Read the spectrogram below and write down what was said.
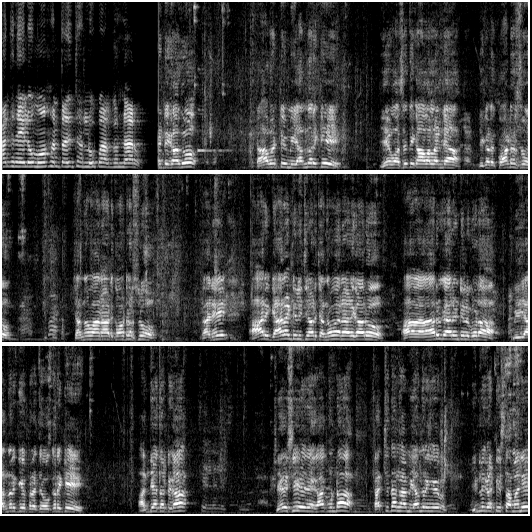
ఆంజనేయులు మోహన్ తదితరులు పాల్గొన్నారు. కాదు కాబట్టి మీ అందరికీ ఏ వసతి కావాలండి ఇక్కడ క్వార్టర్స్ చంద్రబాబు నాయుడు క్వార్టర్స్ కానీ ఆరు గ్యారంటీలు ఇచ్చినాడు చంద్రబాబు నాయుడు గారు. ఆ ఆరు గ్యారంటీలు కూడా మీ అందరికీ ప్రతి ఒక్కరికి అందేటట్టుగా చేసి కాకుండా ఖచ్చితంగా మీ అందరికీ ఇండ్లు కట్టిస్తామని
